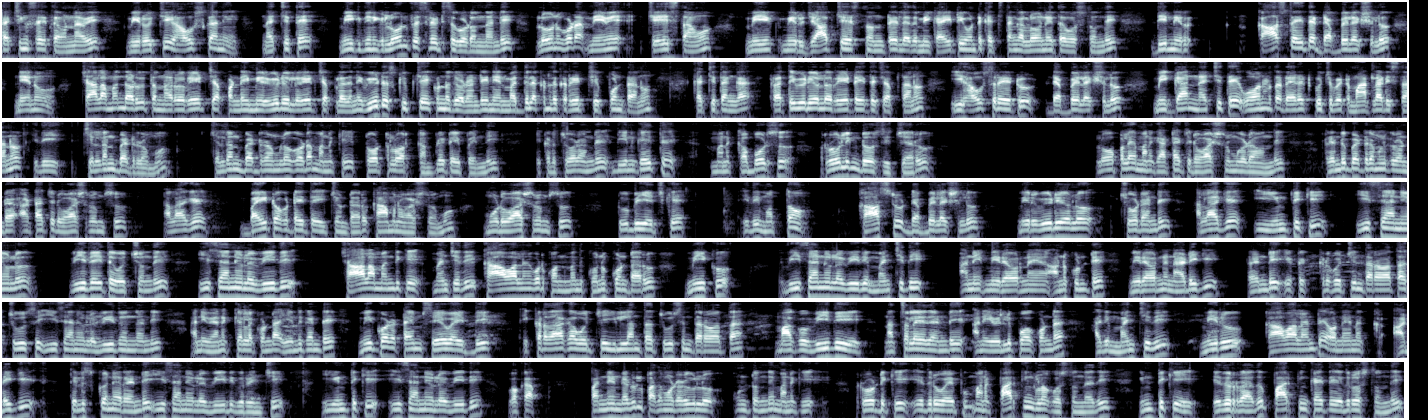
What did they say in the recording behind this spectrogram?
టచింగ్స్ అయితే ఉన్నవి. మీరు వచ్చి హౌస్ కానీ నచ్చితే మీకు దీనికి లోన్ ఫెసిలిటీస్ కూడా ఉందండి. లోన్ కూడా మేమే చేయిస్తాము. మీ మీరు జాబ్ చేస్తుంటే లేదా మీకు ఐటీ ఉంటే ఖచ్చితంగా లోన్ అయితే వస్తుంది. దీన్ని కాస్ట్ అయితే డెబ్బై లక్షలు. నేను చాలామంది అడుగుతున్నారు రేట్ చెప్పండి మీరు వీడియోలో రేట్ చెప్పలేదని. వీడియో స్కిప్ చేయకుండా చూడండి నేను మధ్యలో ఎక్కడ దగ్గర రేట్ చెప్పుంటాను. ఖచ్చితంగా ప్రతి వీడియోలో రేట్ అయితే చెప్తాను. ఈ హౌస్ రేటు డెబ్బై లక్షలు. మీకు కానీ నచ్చితే ఓనర్తో డైరెక్ట్ కూర్చోబెట్టి మాట్లాడిస్తాను. ఇది చిల్డ్రన్ బెడ్రూము. చిల్డ్రన్ బెడ్రూమ్లో కూడా మనకి టోటల్ వర్క్ కంప్లీట్ అయిపోయింది. ఇక్కడ చూడండి దీనికైతే మన కబోర్డ్స్ రోలింగ్ డోర్స్ ఇచ్చారు. లోపలే మనకి అటాచ్డ్ వాష్రూమ్ కూడా ఉంది. రెండు బెడ్రూమ్లకి రెండు అటాచ్డ్ వాష్రూమ్స్ అలాగే బయట ఒకటైతే ఇచ్చి ఉంటారు కామన్ వాష్రూము. మూడు వాష్రూమ్స్ టూ బిహెచ్కే. ఇది మొత్తం కాస్ట్ డెబ్బై లక్షలు. మీరు వీడియోలో చూడండి. అలాగే ఈ ఇంటికి ఈశాన్యంలో వీధి అయితే వచ్చింది. ఈశాన్యంలో వీధి చాలామందికి మంచిది. కావాలని కూడా కొంతమంది కొనుక్కుంటారు. మీకు ఈశాన్యంలో వీధి మంచిది అని మీరు ఎవరినైనా అనుకుంటే మీరు ఎవరినైనా అడిగి రండి ఇప్పుడు ఇక్కడికి వచ్చిన తర్వాత చూసి ఈశాన్యంలో వీధి ఉందండి అని వెనక్కి వెళ్ళకుండా ఎందుకంటే మీకు కూడా టైం సేవ్ అయిద్ది. ఇక్కడ దాకా వచ్చి ఇల్లంతా చూసిన తర్వాత మాకు వీధి నచ్చలేదండి అని వెళ్ళిపోకుండా అది మంచిది. మీరు కావాలంటే నేను అడిగి తెలుసుకునే రండి ఈశాన్యంలో వీధి గురించి. ఈ ఇంటికి ఈశాన్యంలో వీధి ఒక పన్నెండు అడుగులు పదమూడు అడుగులు ఉంటుంది మనకి రోడ్డుకి ఎదురువైపు. మనకు పార్కింగ్లోకి వస్తుంది అది. ఇంటికి ఎదురు రాదు. పార్కింగ్కి అయితే ఎదురు వస్తుంది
